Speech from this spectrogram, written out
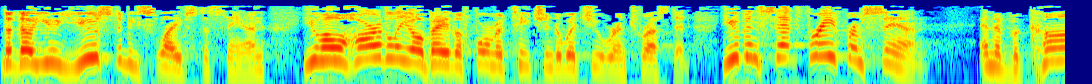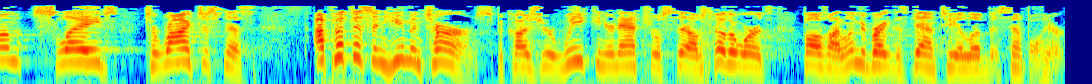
that though you used to be slaves to sin, you wholeheartedly obey the form of teaching to which you were entrusted. You've been set free from sin and have become slaves to righteousness. I put this in human terms because you're weak in your natural selves. In other words, Paul's like, let me break this down to you a little bit simple here.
